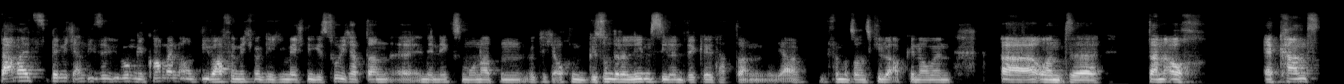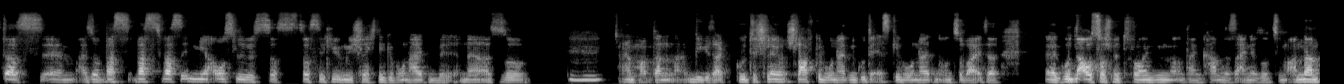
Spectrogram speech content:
damals bin ich an diese Übung gekommen und die war für mich wirklich ein mächtiges Tool. Ich habe dann äh, in den nächsten Monaten wirklich auch einen gesünderen Lebensstil entwickelt, habe dann ja 25 Kilo abgenommen äh, und äh, dann auch erkannt, dass ähm, also was was was in mir auslöst, dass dass ich irgendwie schlechte Gewohnheiten will. Ne? Also mhm. ähm, habe dann wie gesagt gute Schla Schlafgewohnheiten, gute Essgewohnheiten und so weiter, äh, guten Austausch mit Freunden und dann kam das eine so zum anderen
